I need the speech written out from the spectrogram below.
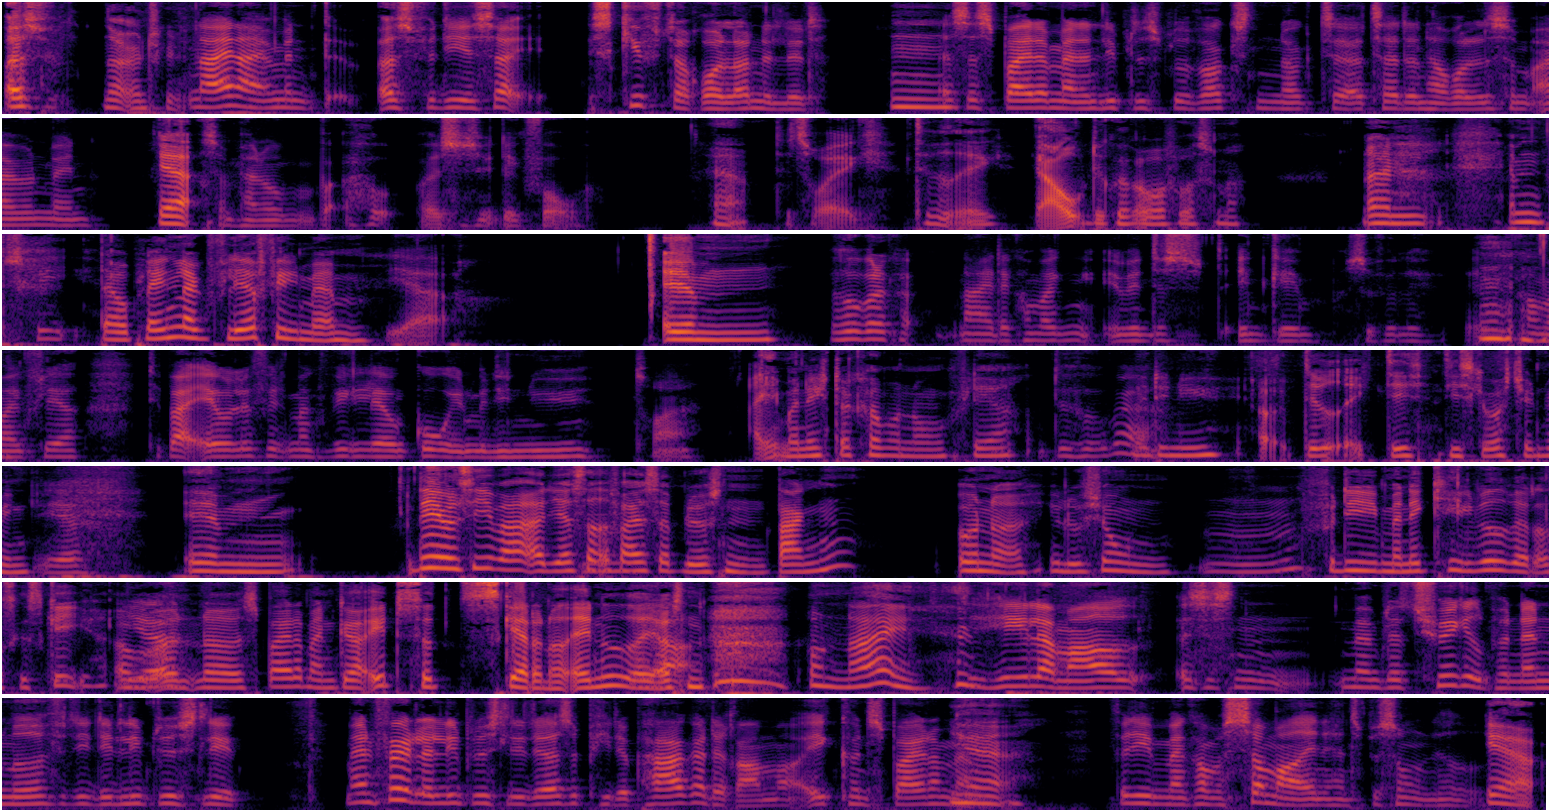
Også, nå, undskyld. Nej, nej, men også fordi så skifter rollerne lidt. Mm. Altså Spider-Man er lige pludselig blevet voksen nok til at tage den her rolle som Iron Man. Ja. Som han jo højst sandsynligt ikke får. Ja. Det tror jeg ikke. Det ved jeg ikke. Jo, det kunne jeg godt forestille mig. Når han, jamen, Måske. Der er jo planlagt flere film af ham. Ja. Øhm, jeg håber, der, Nej, der kommer ikke en Avengers Endgame, selvfølgelig. Mm. Der kommer ikke flere. Det er bare ærgerligt, fordi man kan virkelig lave en god en med de nye, tror jeg. Ej, men ikke, der kommer nogle flere. Det håber jeg. Med de nye. Og det ved jeg ikke. Det, de skal også tjene penge. Ja. Øhm, det jeg vil sige var, at jeg sad mm. faktisk og blev sådan bange under illusionen. Mm. Fordi man ikke helt ved, hvad der skal ske. Og, yeah. og når Spider-Man gør et, så sker der noget andet, og ja. jeg er sådan, åh oh, nej. Det hele er meget, altså sådan, man bliver trigget på en anden måde, fordi det lige pludselig, man føler lige pludselig, at det er også Peter Parker, det rammer, og ikke kun Spider-Man. Ja. Fordi man kommer så meget ind i hans personlighed. Ja.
